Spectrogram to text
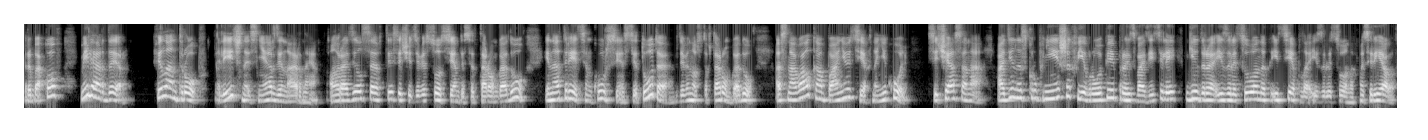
Рыбаков – миллиардер, Филантроп – личность неординарная. Он родился в 1972 году и на третьем курсе института в 1992 году основал компанию «Технониколь». Сейчас она один из крупнейших в Европе производителей гидроизоляционных и теплоизоляционных материалов.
